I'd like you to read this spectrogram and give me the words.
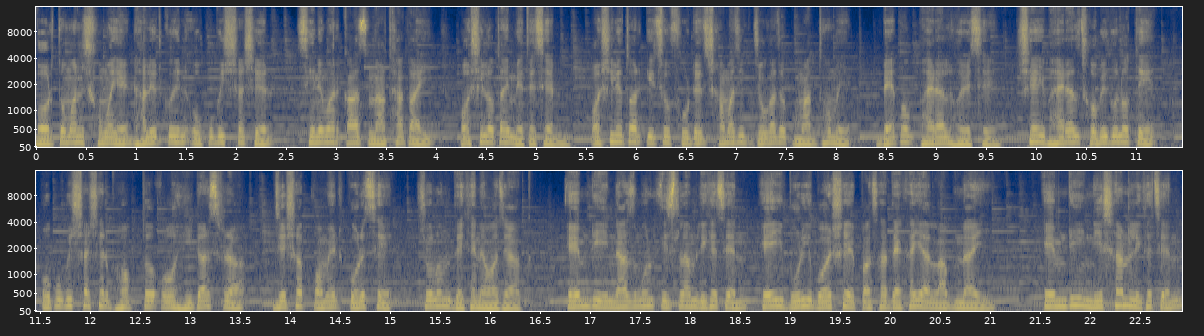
বর্তমান সময়ে ঢালির কুইন অপু বিশ্বাসের সিনেমার কাজ না থাকায় অশ্লীলতায় মেতেছেন। অশ্লীলতার কিছু ফুটেজ সামাজিক যোগাযোগ মাধ্যমে ব্যাপক ভাইরাল হয়েছে। সেই ভাইরাল ছবিগুলোতে অপু বিশ্বাসের ভক্ত ও হিটার্সরা যেসব কমেন্ট করেছে, চলুন দেখে নেওয়া যাক। এমডি নাজমুল ইসলাম লিখেছেন, এই বুড়ি বয়সে পাছা দেখাইয়া লাভ নাই। এমডি নিশান লিখেছেন,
